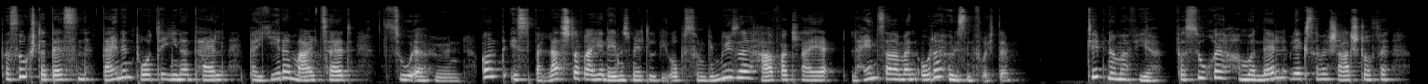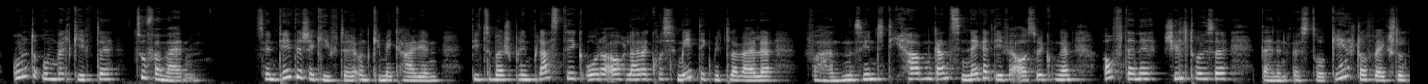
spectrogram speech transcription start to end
Versuch stattdessen deinen Proteinanteil bei jeder Mahlzeit zu erhöhen und isst ballaststoffreiche Lebensmittel wie Obst und Gemüse, Haferkleie, Leinsamen oder Hülsenfrüchte. Tipp Nummer 4. Versuche hormonell wirksame Schadstoffe und Umweltgifte zu vermeiden. Synthetische Gifte und Chemikalien, die zum Beispiel in Plastik oder auch leider Kosmetik mittlerweile vorhanden sind, die haben ganz negative Auswirkungen auf deine Schilddrüse, deinen Östrogenstoffwechsel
